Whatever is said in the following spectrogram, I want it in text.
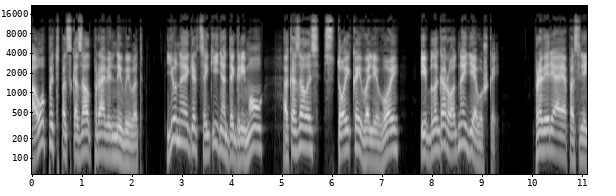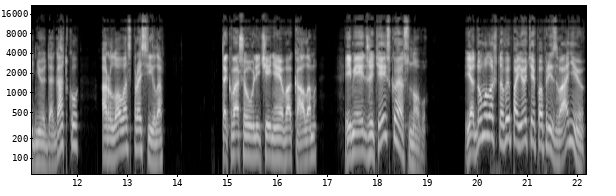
а опыт подсказал правильный вывод. Юная герцогиня де Гримон оказалась стойкой, волевой и благородной девушкой. Проверяя последнюю догадку, Орлова спросила, так ваше увлечение вокалом имеет житейскую основу? Я думала, что вы поете по призванию.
